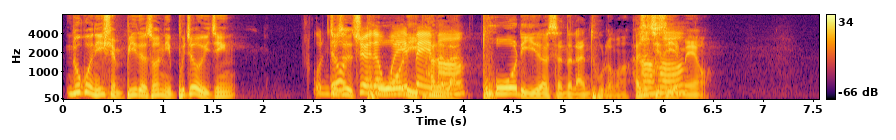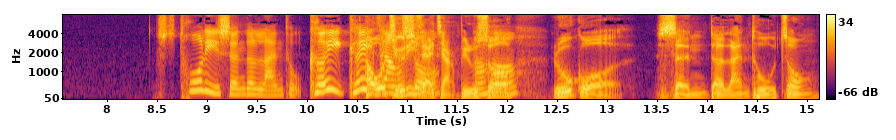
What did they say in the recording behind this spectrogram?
如果你选 B 的时候，你不就已经我你就就是觉得脱违背离他的蓝吗？，脱离了神的蓝图了吗？还是其实也没有？脱离神的蓝图，可以可以好，我举个例子来，讲，比如嗯说，哼如果神的蓝图中，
